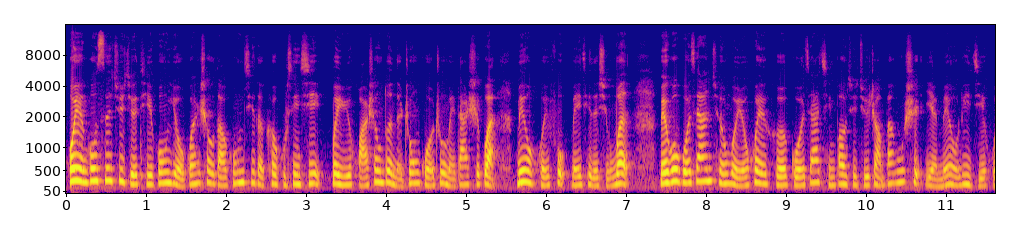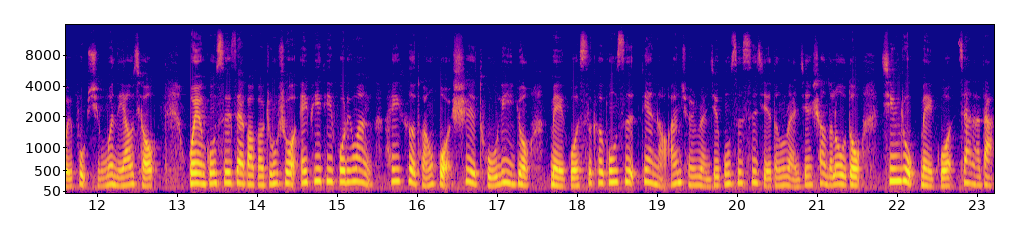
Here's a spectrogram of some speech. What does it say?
火眼公司拒绝提供有关受到攻击的客户信息。位于华盛顿的中国驻美大使馆没有回复媒体的询问。美国国家安全委员会和国家情报局局长办公室也没有立即回复询问的要求。火眼公司在报告中说，APT41 黑客团伙试图利用美国思科公司、电脑安全软件公司思杰等软件上的漏洞。侵入美国、加拿大、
